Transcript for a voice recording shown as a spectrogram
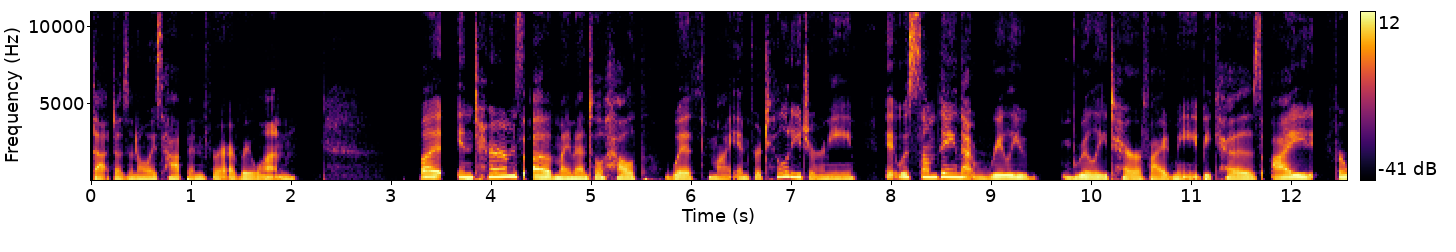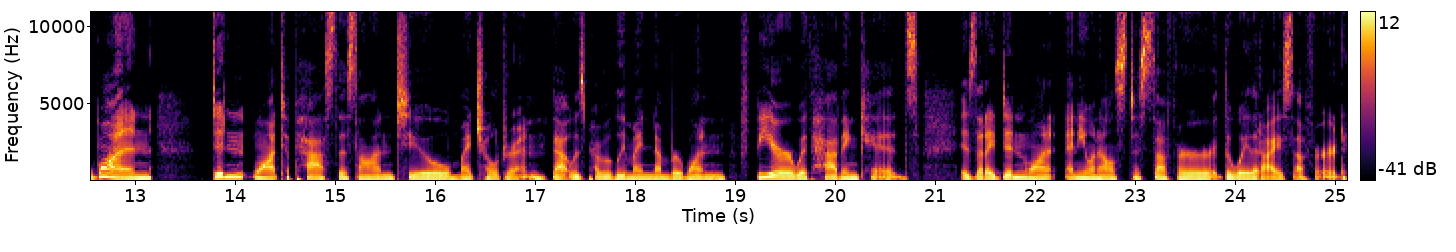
that doesn't always happen for everyone. But in terms of my mental health with my infertility journey, it was something that really, really terrified me because I, for one, didn't want to pass this on to my children. That was probably my number one fear with having kids is that I didn't want anyone else to suffer the way that I suffered.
